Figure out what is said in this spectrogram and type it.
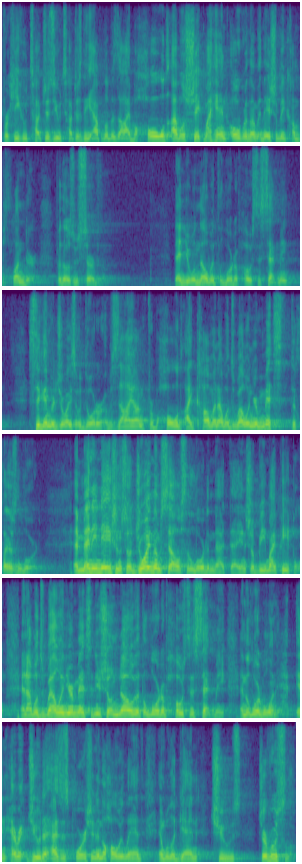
for he who touches you touches the apple of his eye. Behold, I will shake my hand over them, and they shall become plunder for those who serve them. Then you will know that the Lord of hosts has sent me. Sing and rejoice, O daughter of Zion, for behold, I come and I will dwell in your midst, declares the Lord. And many nations shall join themselves to the Lord in that day, and shall be my people. And I will dwell in your midst, and you shall know that the Lord of hosts has sent me. And the Lord will inherit Judah as his portion in the Holy Land, and will again choose Jerusalem.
